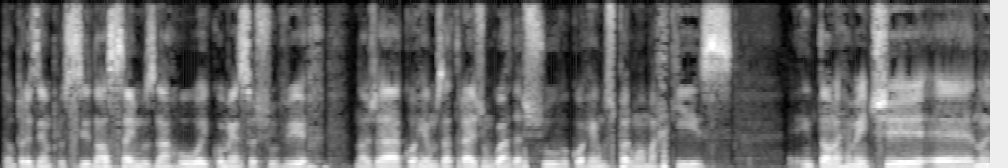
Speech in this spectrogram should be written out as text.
Então, por exemplo, se nós saímos na rua e começa a chover, nós já corremos atrás de um guarda-chuva, corremos para uma marquise. Então, nós realmente é, não,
